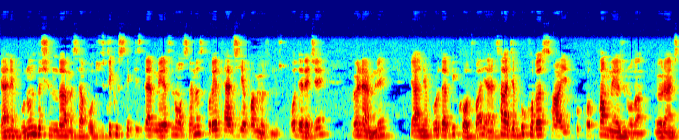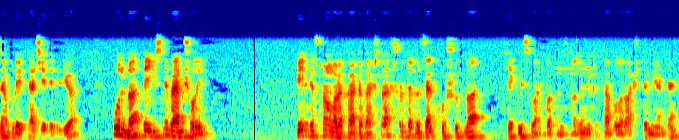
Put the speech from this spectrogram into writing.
Yani bunun dışında mesela 3248'den mezun olsanız buraya tercih yapamıyorsunuz. O derece önemli. Yani burada bir kod var. Yani sadece bu koda sahip, bu kodtan mezun olan öğrenciler burayı tercih edebiliyor. Bunu da bilgisini vermiş olayım. Bir de son olarak arkadaşlar şurada özel koşullar sekmesi var. Bakın az önceki tabloları açtığım yerden.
